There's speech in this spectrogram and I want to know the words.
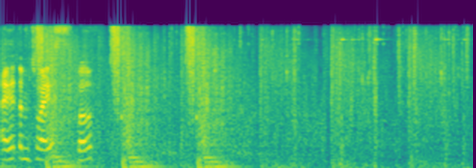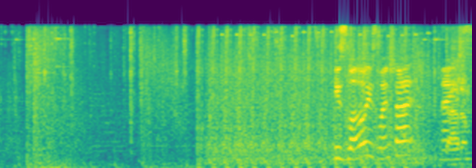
I hit them twice. Both. He's low. He's one shot. Nice. Got him.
